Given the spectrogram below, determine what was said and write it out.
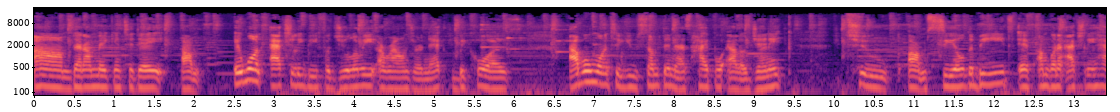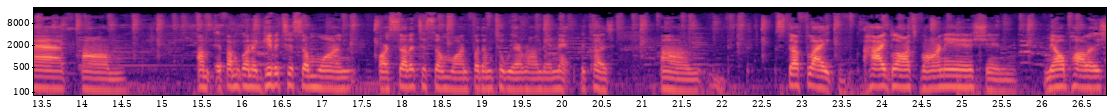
um, that I'm making today, um, it won't actually be for jewelry around your neck because I will want to use something that's hypoallergenic to um, seal the beads if I'm going to actually have, um, um, if I'm going to give it to someone or sell it to someone for them to wear around their neck because um, stuff like high gloss varnish and nail polish,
